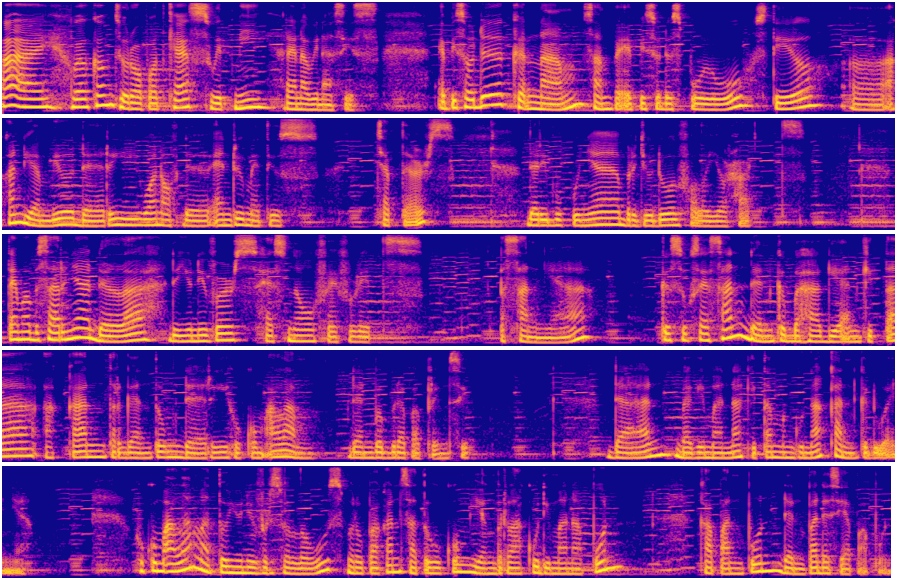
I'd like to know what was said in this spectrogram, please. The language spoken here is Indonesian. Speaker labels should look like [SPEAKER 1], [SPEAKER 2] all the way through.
[SPEAKER 1] Hai, welcome to Raw Podcast with me, Rena Winasis. Episode ke-6 sampai episode 10 still uh, akan diambil dari one of the Andrew Matthews chapters dari bukunya berjudul Follow Your Hearts. Tema besarnya adalah The Universe Has No Favorites. Pesannya, Kesuksesan dan kebahagiaan kita akan tergantung dari hukum alam dan beberapa prinsip, dan bagaimana kita menggunakan keduanya. Hukum alam atau universal laws merupakan satu hukum yang berlaku di mana pun, kapan pun, dan pada siapa pun.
